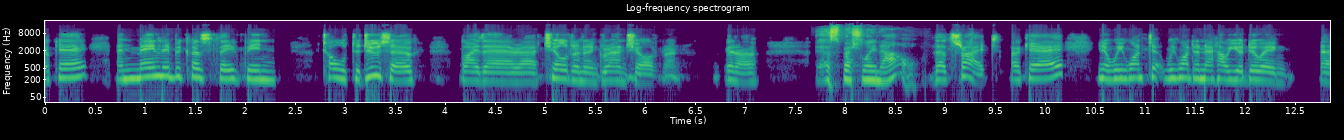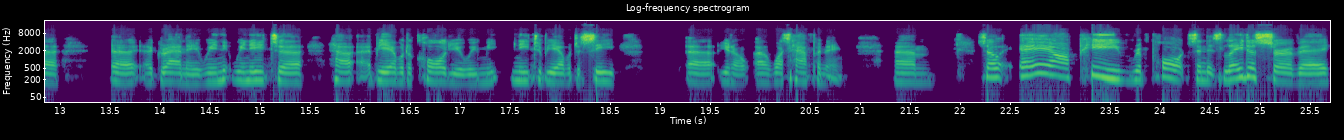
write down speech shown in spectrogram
Okay. And mainly because they've been told to do so by their uh, children and grandchildren. You know, especially now. That's right. Okay. You know, we want to we want to know how you're doing, uh, uh, uh Granny. We we need to ha- be able to call you. We me- need to be able to see, uh, you know, uh, what's happening. Um, so AARP reports in its latest survey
